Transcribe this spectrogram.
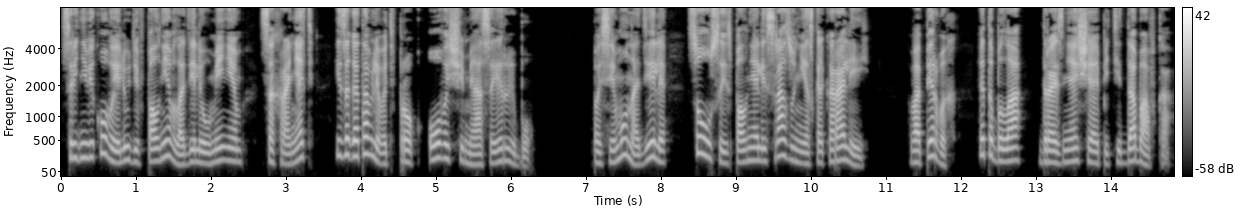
средневековые люди вполне владели умением сохранять и заготавливать впрок овощи, мясо и рыбу. Посему на деле соусы исполняли сразу несколько ролей. Во-первых, это была дразнящая аппетит добавка,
